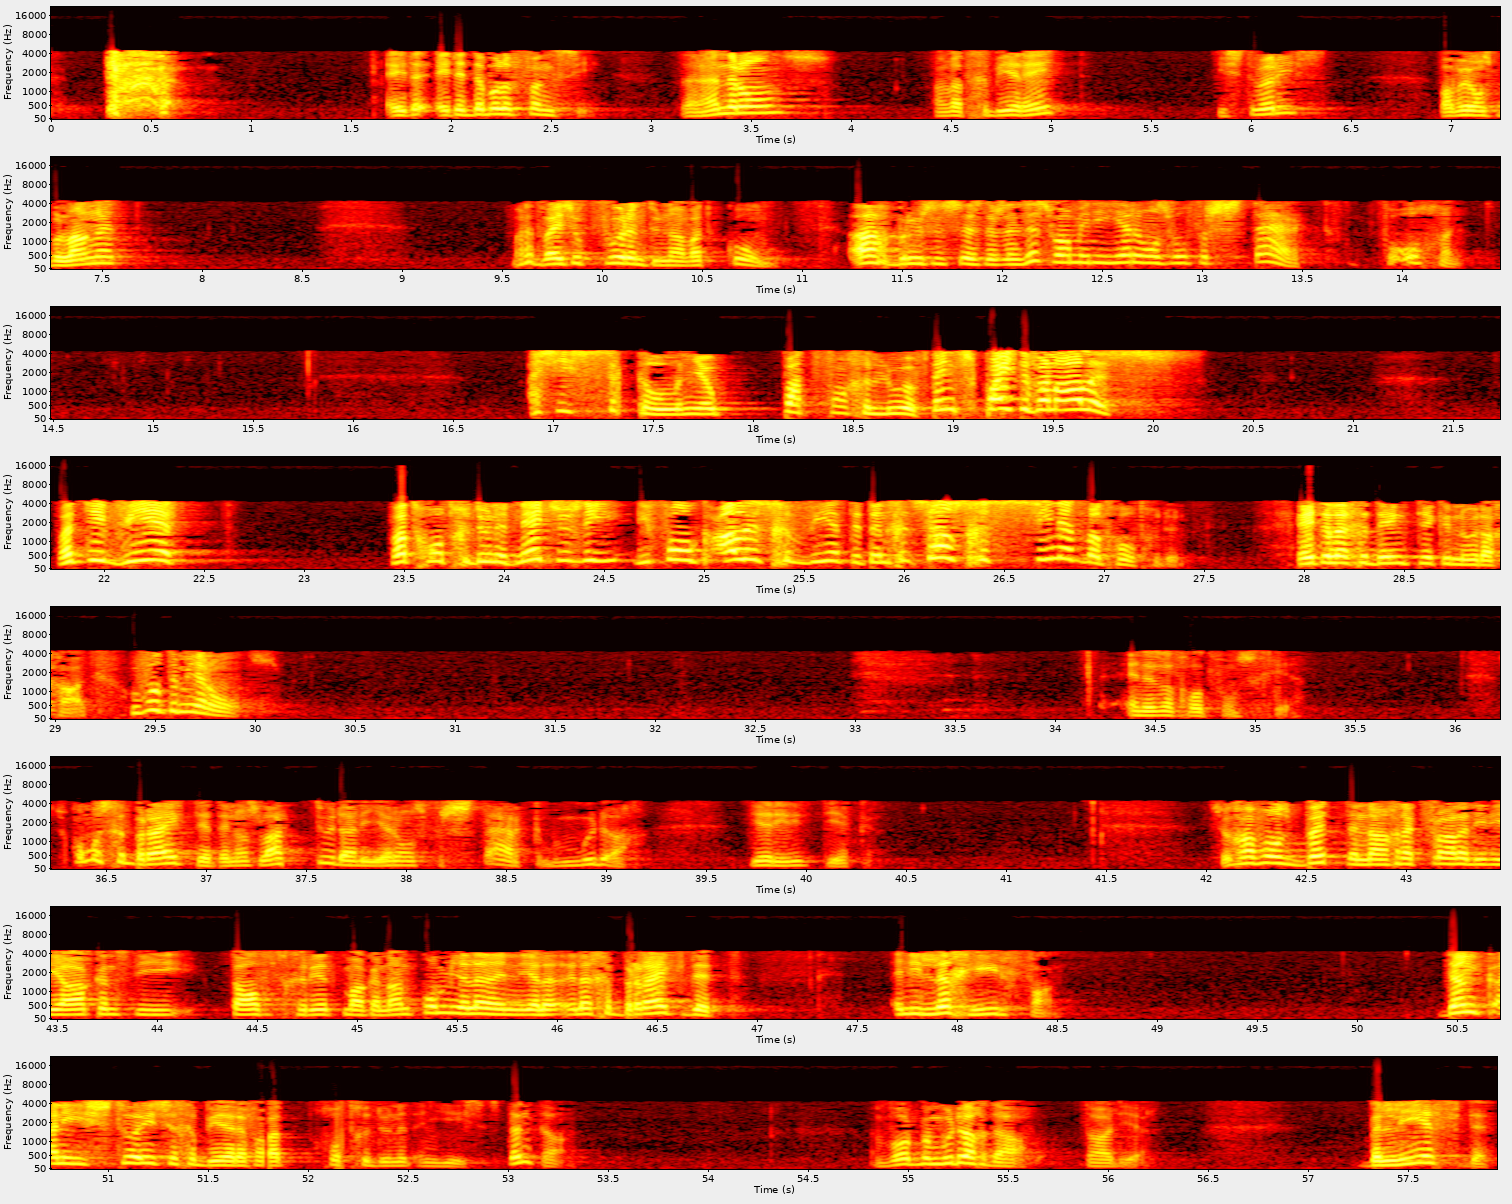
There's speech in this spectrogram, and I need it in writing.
het het 'n dubbele funksie. Dit herinner ons aan wat gebeur het, histories, waarby ons belang het. Maar dit wys ook vorentoe na wat kom. Ag broers en susters, en dis waarmee die Here ons wil versterk vir oggend. As jy sukkel in jou pad van geloof, ten spyte van alles wat jy weet wat God gedoen het, net soos die die volk alles geweet het en selfs gesien het wat God gedoen het, het hulle gedenkteken nodig gehad. Hoeveel te meer ons? en dis wat God vir ons gee. So kom ons gebruik dit en ons laat toe dat die Here ons versterk en bemoedig deur hierdie teken. So gaan ons bid en dan gaan ek vra dat die diakens die tafels gereed maak en dan kom julle en julle hulle gebruik dit in die lig hiervan. Dink aan die historiese gebeure wat God gedoen het in Jesus. Dink daaraan. En word bemoedig daar daardeur. Beleef dit.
